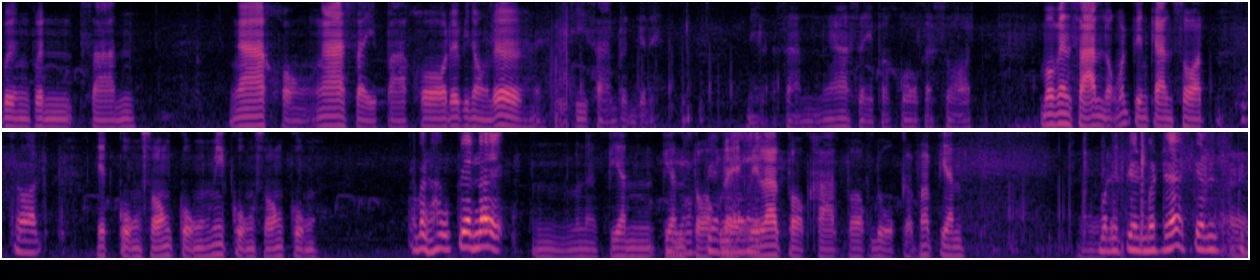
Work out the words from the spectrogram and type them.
เบิ่งเพิ่นสารงาของงาใส่ปลาคอเด้อพี่น้องเด้อนี่วิธีสารเพิ่นก็ได้นี่แหละสารงาใส่ปลาคอกับซอ สบ่แม่นสารดอกมันเป็นการสอดสอดเฮ็ดกงสองกงมีกงสองกงแต่มันทางเปลี่ยนได้ อืมมันน่ะเปลี่ยนเปลี่ยนเปลี่ยนตอกเปลี่ยนแหละได้เวลาตอกขาดตอกโดกกับมาเปลี่ยนเออบริเปลี่ยนหมดเลยเปลี่ยนเออ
